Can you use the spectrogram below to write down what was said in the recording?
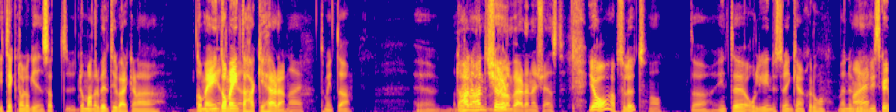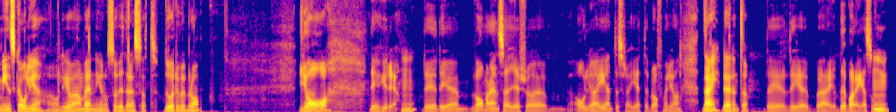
i teknologin så att de andra biltillverkarna de, hänger är, inte de är inte hack i hälen. Nej. De är inte... Eh, Då han, gör, han de, kör gör de världen en tjänst. Ja, absolut. Ja. Det, inte oljeindustrin kanske då. Men vi, vi ska ju minska olje, oljeanvändningen och så vidare. Så att då är det väl bra. Ja, det är ju det. Mm. det, det. Vad man än säger så eh, olja är inte sådär jättebra för miljön. Nej, det är det inte. Det, det, är bara- det bara är så. Mm.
